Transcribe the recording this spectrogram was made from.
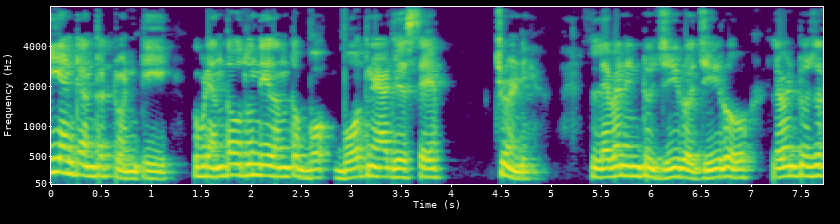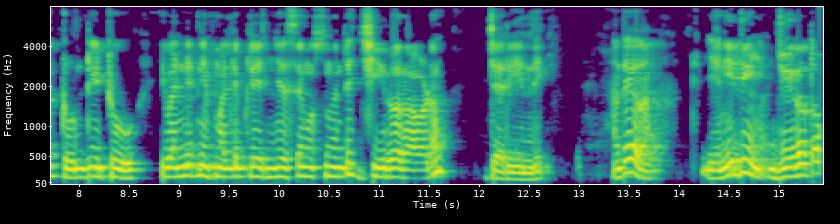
టీ అంటే ఎంత? ట్వంటీ ఇప్పుడు ఎంత అవుతుంది? ఇదంతా బో బోత్ని యాడ్ చేస్తే చూడండి. Eleven into zero zero eleven two zero twenty two ఇవన్నిటిని మల్టిప్లికేషన్ చేస్తే ఏమొస్తుందంటే జీరో రావడం జరిగింది. అంతే కదా? ఎనీథింగ్ జీరోతో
